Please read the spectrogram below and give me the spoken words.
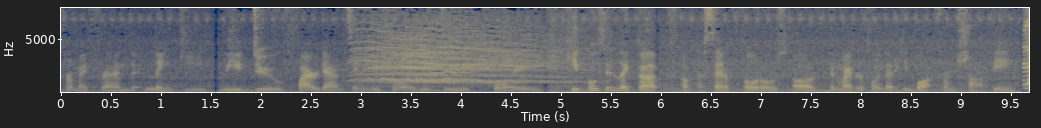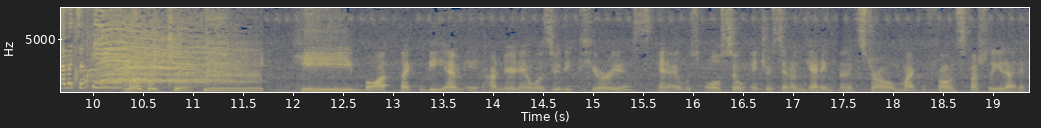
From my friend Linky. We do fire dancing before, we do poi. He posted like a, a, a set of photos of the microphone that he bought from Shopee. Salamat, Chucky! He bought like BM800 and was really curious and I was also interested in getting an external microphone especially that if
